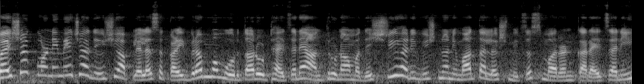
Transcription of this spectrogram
वैशाख पौर्णिमेच्या दिवशी आपल्याला सकाळी ब्रह्ममुहूर्तावर उठायचं आणि अंथरुणामध्ये श्रीहरी विष्णू निमाता माता लक्ष्मीचं स्मरण करायचं. आणि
